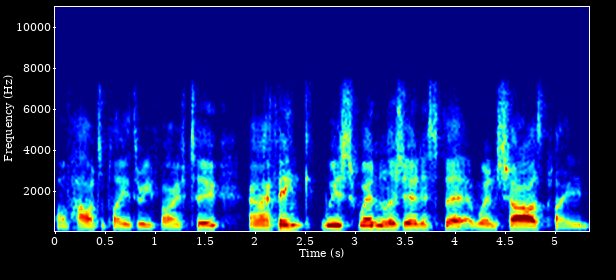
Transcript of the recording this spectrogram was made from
of how to play three five two, and I think which when Lejeune is fit and when Schär's playing,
